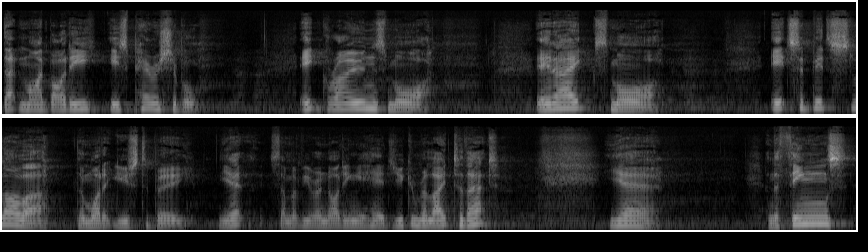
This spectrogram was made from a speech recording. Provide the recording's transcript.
that my body is perishable. It groans more, it aches more, it's a bit slower than what it used to be. Yeah, some of you are nodding your heads. You can relate to that? Yeah. And the things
